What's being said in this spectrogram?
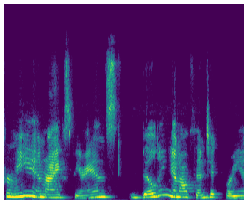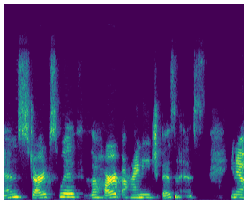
for me, in my experience, building an authentic brand starts with the heart behind each business. You know,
